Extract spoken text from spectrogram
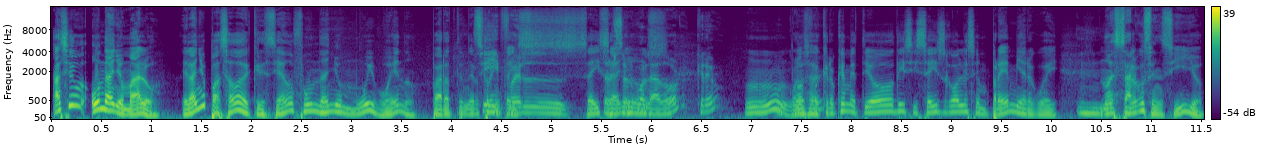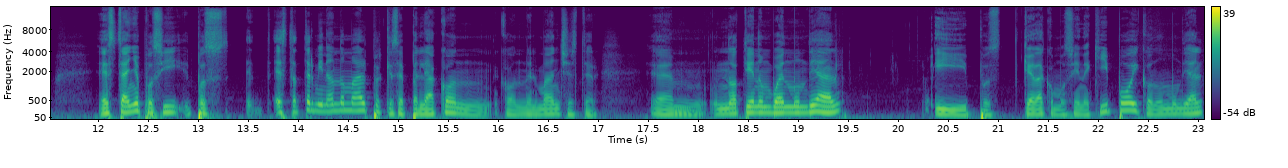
ha sido un año malo. El año pasado de Cristiano fue un año muy bueno para tener Sí, fue el 36 años. goleador, creo. ¿O cuál o sea, fue? creo que metió 16 goles en Premier, güey. No es algo sencillo. Este año, pues sí, pues está terminando mal porque se pelea con, con el Manchester. Em, no tiene un buen mundial y pues queda como sin equipo y con un mundial,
